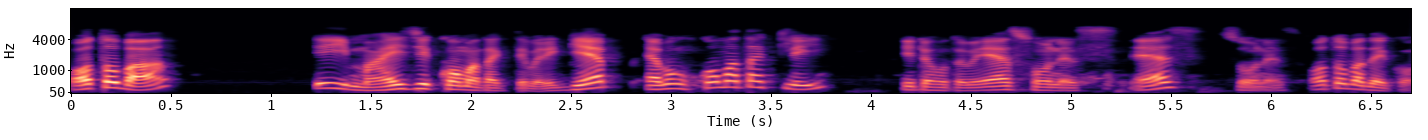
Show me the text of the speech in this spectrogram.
অথবা এই মাই যে কমা থাকতে পারে গ্যাপ এবং কমা থাকলেই এটা হতে হবে as on as as soon as অথবা দেখো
